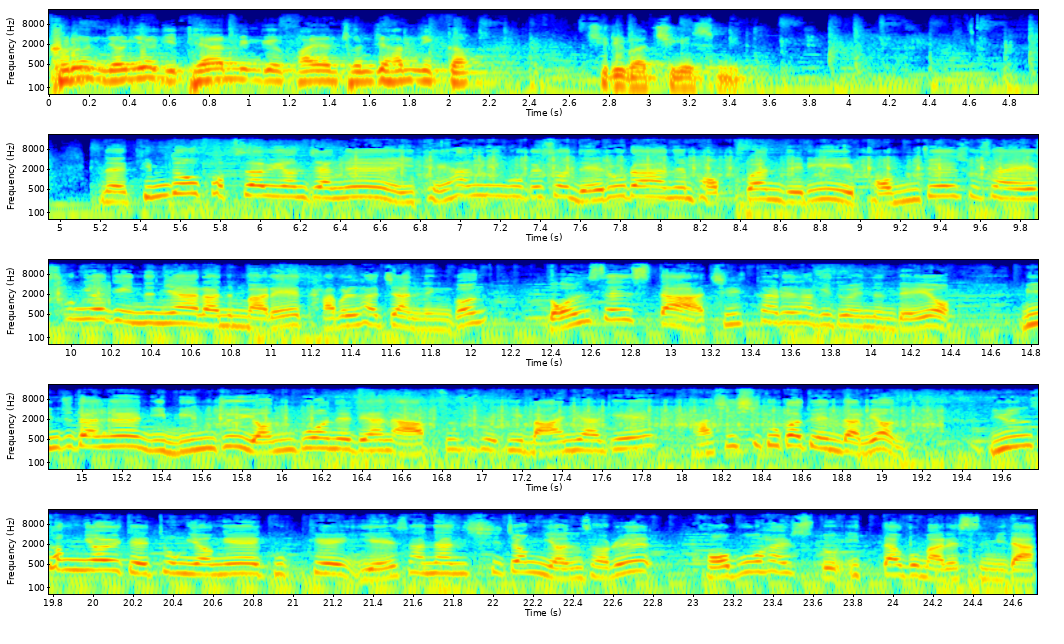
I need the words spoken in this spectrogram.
그런 영역이 대한민국에 과연 존재합니까? 질의 바치겠습니다. 네, 김도우 법사위원장은 이 대한민국에서 내로라 하는 법관들이 범죄 수사에 성역이 있느냐라는 말에 답을 하지 않는 건 넌센스다 질타를 하기도 했는데요. 민주당은 이 민주연구원에 대한 압수수색이 만약에 다시 시도가 된다면 윤석열 대통령의 국회 예산안 시정 연설을 거부할 수도 있다고 말했습니다.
